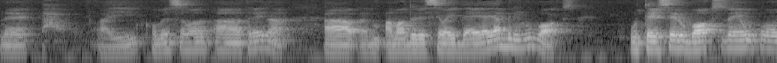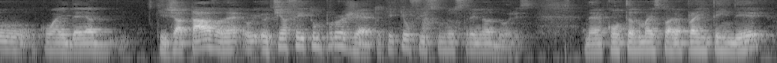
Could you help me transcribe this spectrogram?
né? Aí começamos a, a treinar, a, a, amadureceu a ideia e abrimos o box. O terceiro box veio com, com a ideia que já estava, né? Eu, eu, tinha feito um projeto, o que, que eu fiz com meus treinadores? Né? Contando uma história para entender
